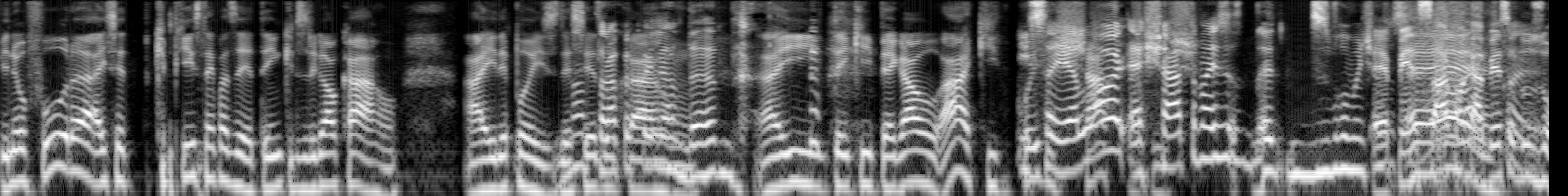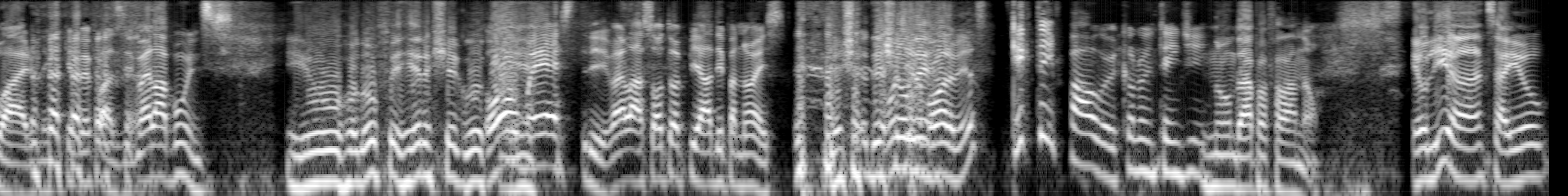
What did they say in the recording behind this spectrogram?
Pneu fura, aí você. O que, que você tem que fazer? Tem que desligar o carro. Aí depois não descer do troca com carro. ele andando. Aí tem que pegar o. Ah, que coisa Isso aí é, chata. é chato, mas é desenvolvimento de É pensar com a É. cabeça do usuário, né? O que ele vai fazer? Vai lá, Bundes. E o Rodolfo Ferreira chegou aqui. Ô, mestre! Vai lá, solta uma piada aí pra nós. Deixa, deixa eu ler. mora mesmo? O que, que tem power que eu não entendi? Não dá pra falar, não. Eu li antes, aí eu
